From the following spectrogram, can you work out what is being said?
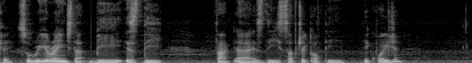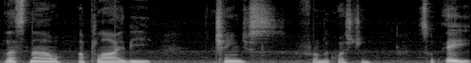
Okay so rearrange that b is the fact uh, is the subject of the equation. Let's now apply the changes from the question. So a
